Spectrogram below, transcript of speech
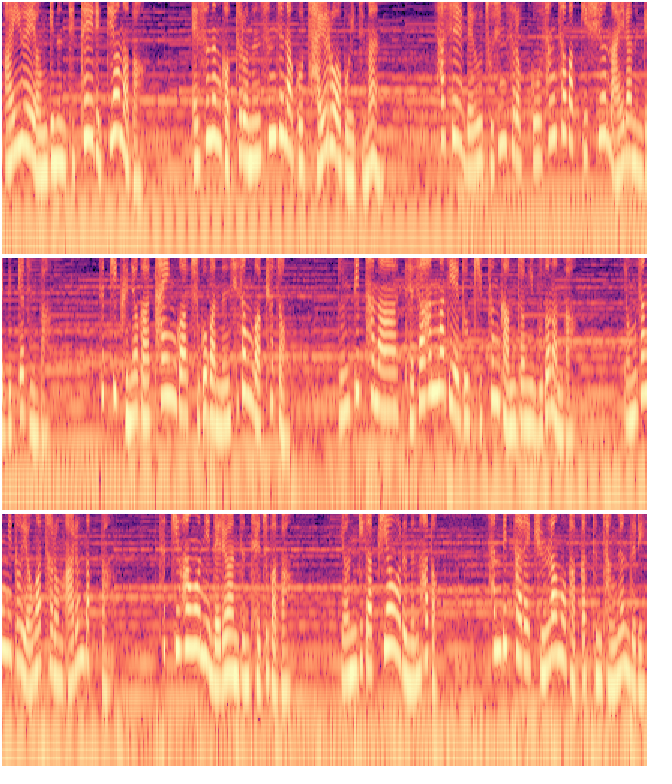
아이유의 연기는 디테일이 뛰어나다. 애수는 겉으로는 순진하고 자유로워 보이지만 사실 매우 조심스럽고 상처받기 쉬운 아이라는 게 느껴진다. 특히 그녀가 타인과 주고받는 시선과 표정, 눈빛 하나, 대사 한마디에도 깊은 감정이 묻어난다. 영상미도 영화처럼 아름답다. 특히 황혼이 내려앉은 제주바다, 연기가 피어오르는 화덕, 산비탈의 귤나무 밭 같은 장면들이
